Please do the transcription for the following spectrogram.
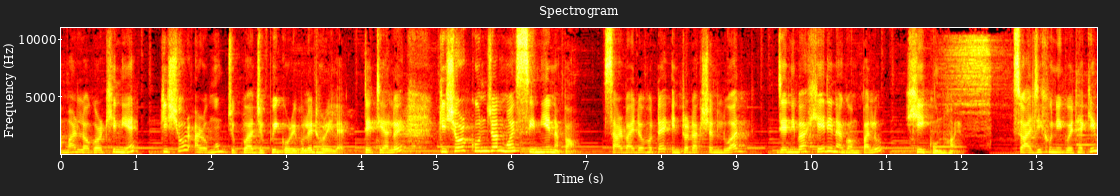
আমাৰ লগৰখিনিয়ে কিশোৰ আৰু মোক জোকোৱা জোকোৱি কৰিবলৈ ধৰিলে। তেতিয়ালৈ কিশোৰ কোনজন মই চিনিয়ে নাপাওঁ। ছাৰ বাইদেউহঁতে ইণ্ট্ৰডাকশ্যন লোৱাত যেনিবা সেইদিনা গম পালোঁ সি কোন হয়। চ' আজি শুনি গৈ থাকিম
